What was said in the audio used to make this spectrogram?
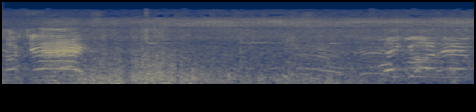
Touch it! Him!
